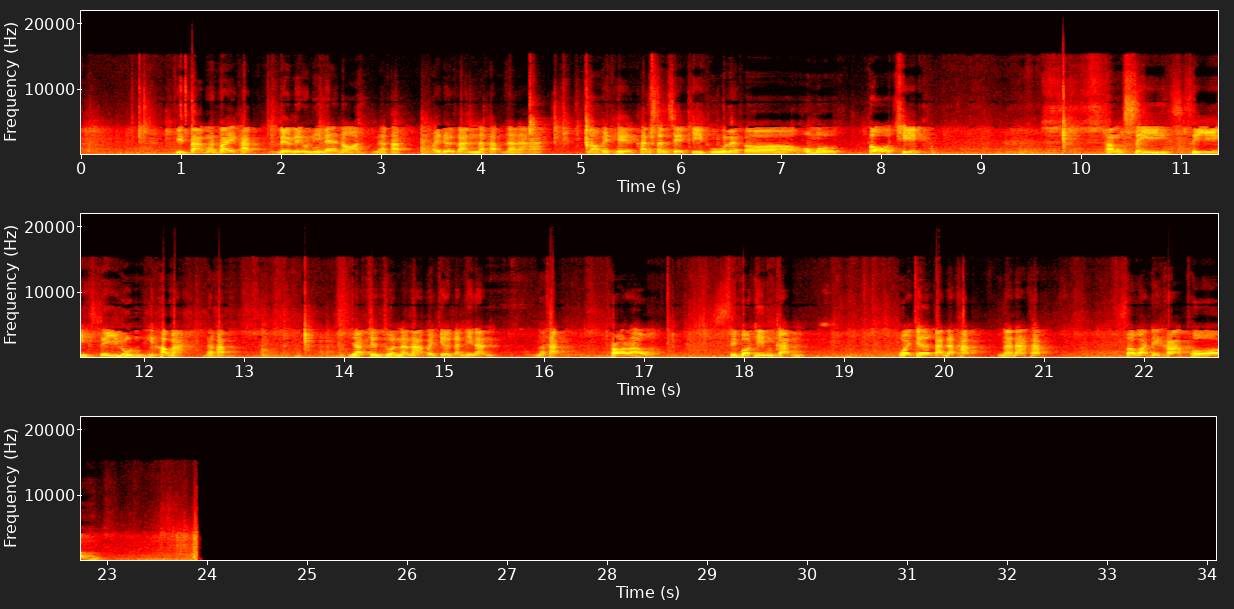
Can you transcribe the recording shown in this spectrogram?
ติดตามกันไปครับ เร็วๆนี้แน่นอนนะครับ ไปด้วยกันนะครับนะนะฮะเราไปเทสคัน Sunset G2 แล้วก็โอโมโตชิปทั้ง 4 สี 4 รุ่นที่เข้ามานะครับ อยากเชิญชวนนะนะไปเจอกันที่นั่นนะครับ เพราะเราซีบอทิมกัน ไว้เจอกันนะครับนะนะครับ สวัสดีครับผม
